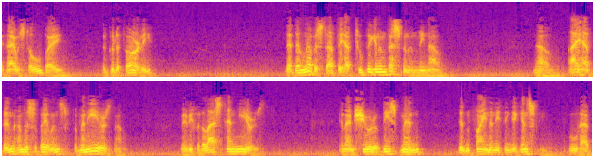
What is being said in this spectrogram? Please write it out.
And I was told by a good authority that they'll never stop. They have too big an investment in me now. Now, I have been under surveillance for many years now, maybe for the last 10 years. And I'm sure if these men didn't find anything against me, who have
